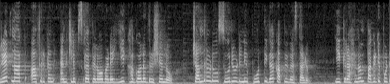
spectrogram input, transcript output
గ్రేట్ నార్త్ ఆఫ్రికన్ ఎన్క్లిప్స్గా పిలువబడే ఈ ఖగోళ దృశ్యంలో చంద్రుడు సూర్యుడిని పూర్తిగా కప్పివేస్తాడు. ఈ గ్రహణం పగటిపూట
